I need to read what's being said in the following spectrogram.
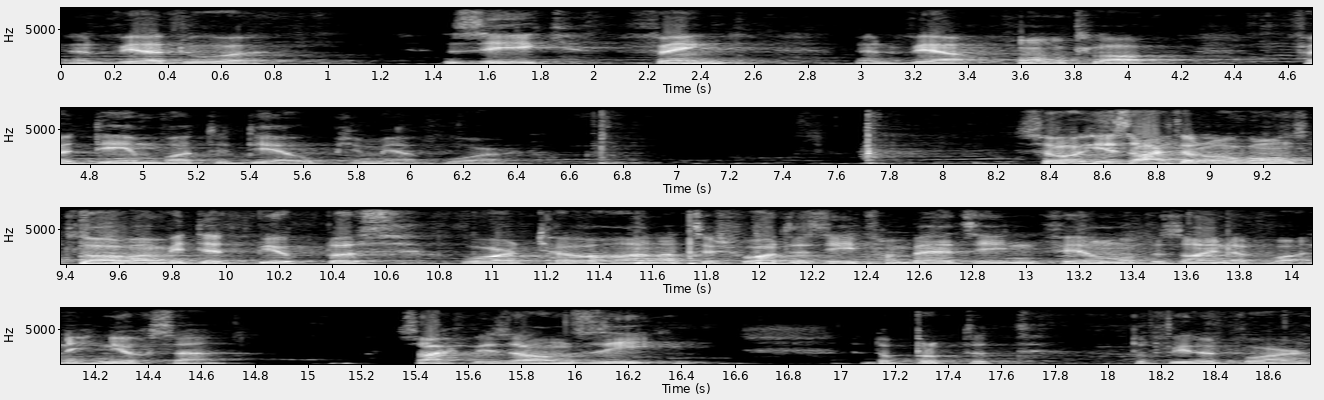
en weer door zeek vindt en weer onklapt voor dem wat de je opgemerkt worden. Zo, hier zegt er ook ons klar, wenn wir dit Buch plus wollen tauchen, dass das schwarze Seed von beiden Seiten filmen, besäumt, das wat niet nötig zijn. Sagt, wir sollen sehen. Da braucht es, dass wir das wollen.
